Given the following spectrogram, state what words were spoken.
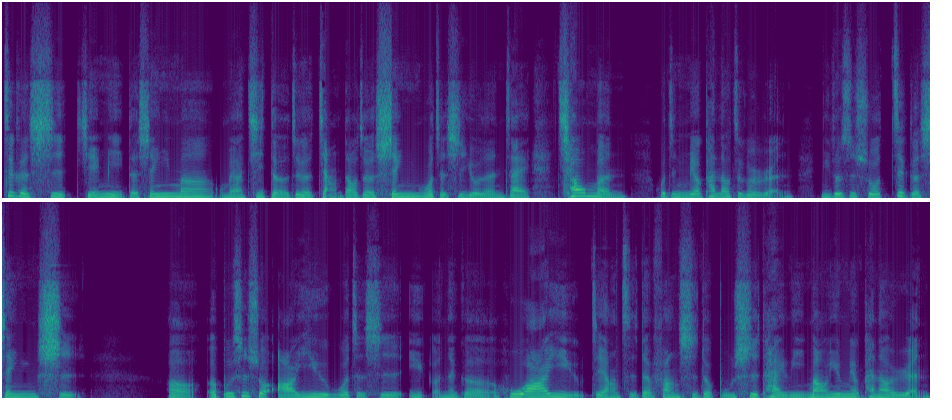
这个是杰米的声音吗？我们要记得这个讲到这个声音，或者是有人在敲门，或者你没有看到这个人，你都是说这个声音是，呃，而不是说 Are you 或者是 you 那个 Who are you 这样子的方式都不是太礼貌，因为没有看到人，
